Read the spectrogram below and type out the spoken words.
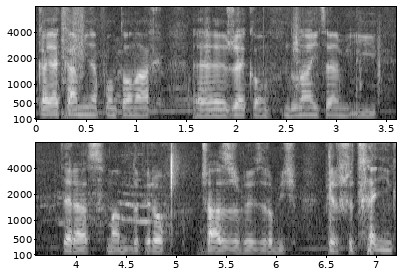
kajakami na pontonach e, rzeką Dunajcem i teraz mam dopiero czas, żeby zrobić pierwszy trening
